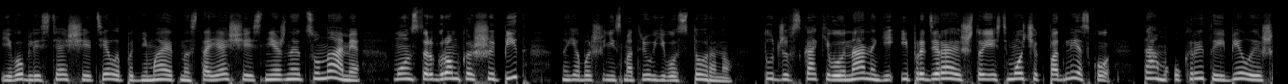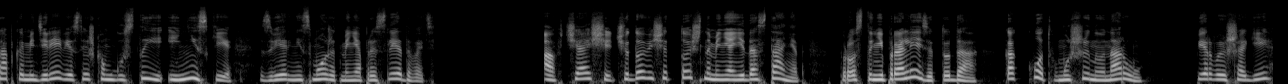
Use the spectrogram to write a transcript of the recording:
Его блестящее тело поднимает настоящее снежное цунами. Монстр громко шипит, но я больше не смотрю в его сторону — Тут же вскакиваю на ноги и продираюсь, что есть мочек под леску. Там укрытые белые шапками деревья слишком густые и низкие. Зверь не сможет меня преследовать. А в чаще чудовище точно меня не достанет. Просто не пролезет туда, как кот в мышиную нору. Первые шаги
